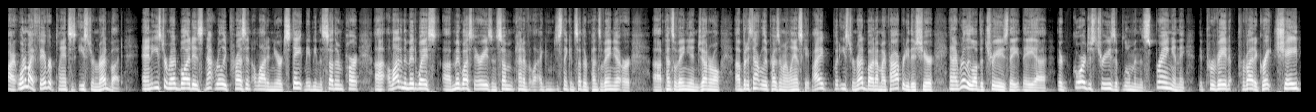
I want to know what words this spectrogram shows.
All right one of my favorite plants is eastern redbud. And eastern redbud is not really present a lot in New York State, maybe in the southern part, uh, a lot in the Midwest, uh, Midwest areas, and some kind of I can just think in southern Pennsylvania or uh, Pennsylvania in general, uh, but it's not really present in my landscape. I put eastern redbud on my property this year, and I really love the trees. They they uh, they're gorgeous trees that bloom in the spring, and they they provide provide a great shade.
